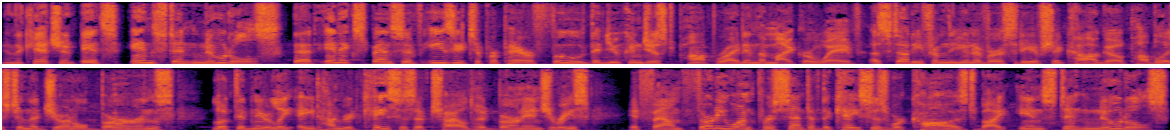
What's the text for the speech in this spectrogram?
in the kitchen. It's instant noodles, that inexpensive, easy to prepare food that you can just pop right in the microwave. A study from the University of Chicago published in the journal Burns looked at nearly 800 cases of childhood burn injuries it found 31% of the cases were caused by instant noodles.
